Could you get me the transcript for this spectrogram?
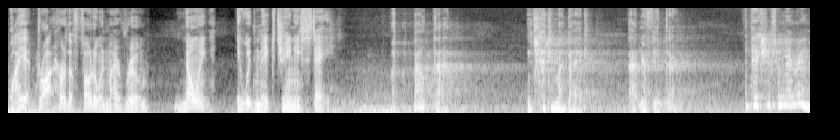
Wyatt brought her the photo in my room, knowing it would make Janie stay. About that. Check in my bag. At your feet there. The picture from my room.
